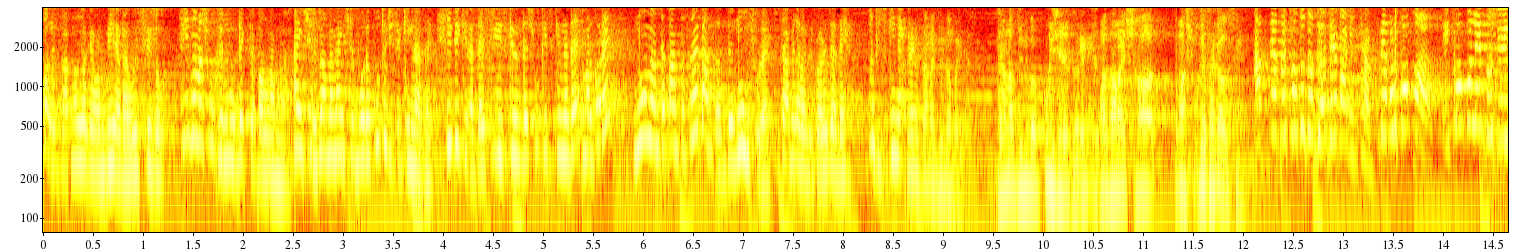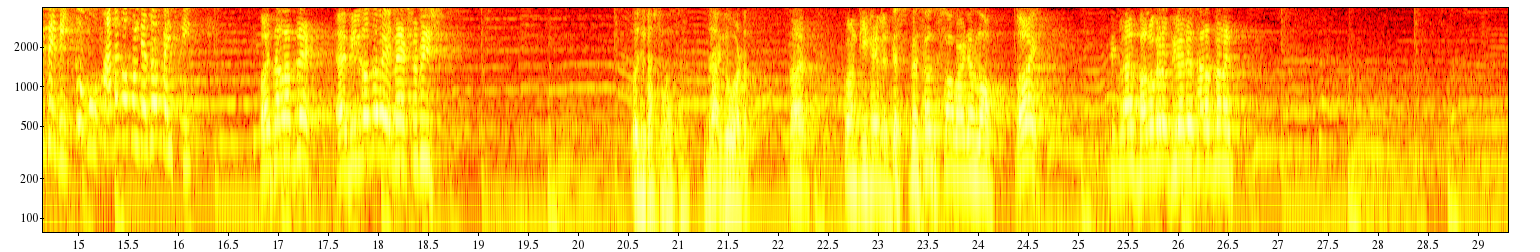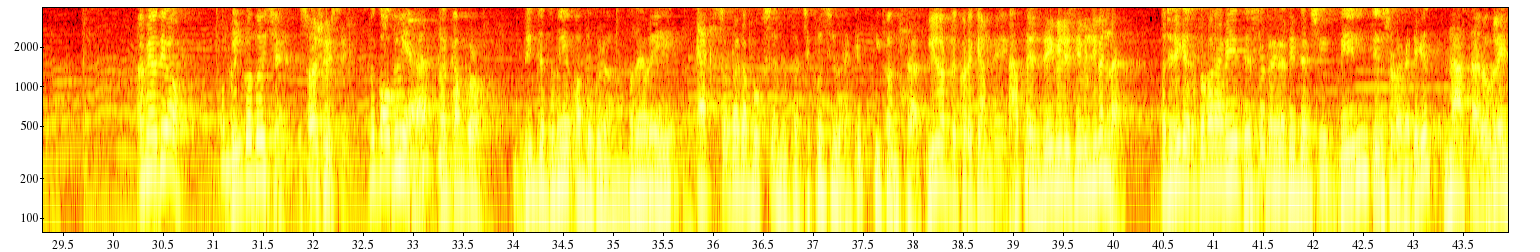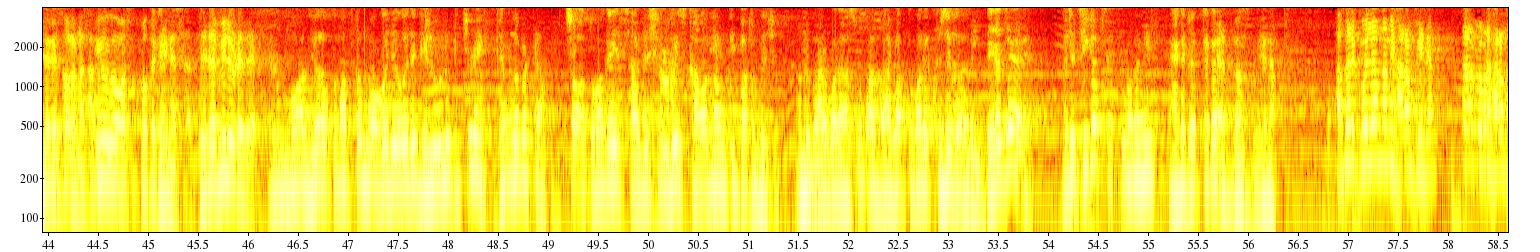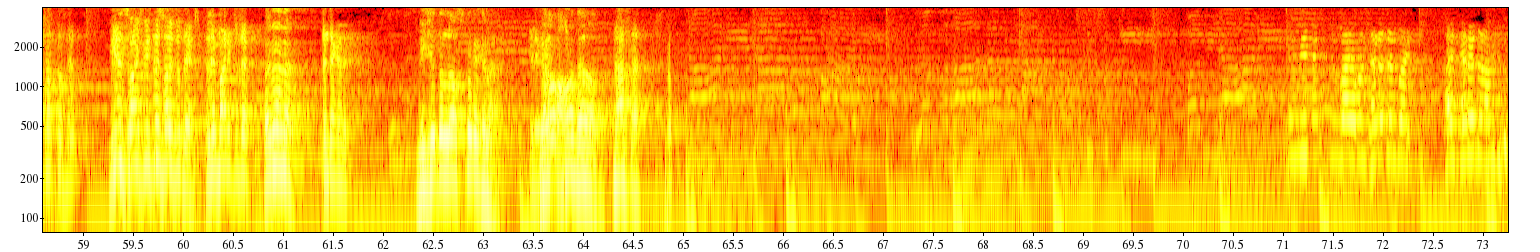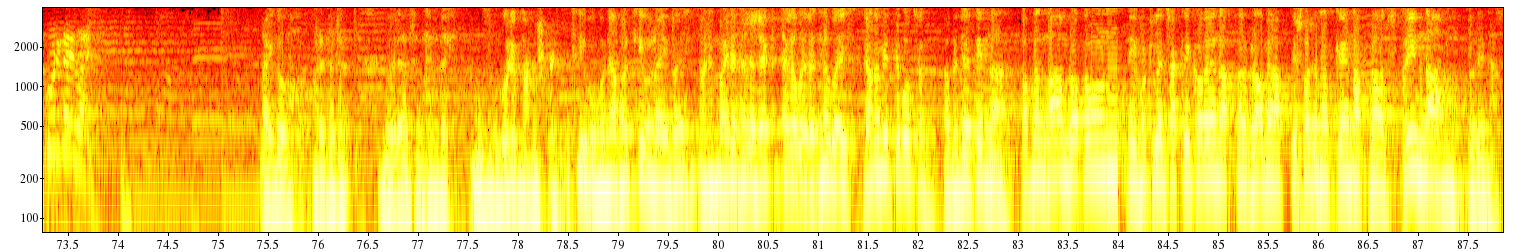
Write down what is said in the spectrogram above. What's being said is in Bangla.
কপালে যে আপনার লগে আমার বিয়েটা হয়েছিল জীবনে সুখের মুখ দেখতে পারলাম না। আইসের জামা মাইসের বড় কত কিছু কিনা দেয়। টিভি কিনা দেয় ফ্রিজ কিনা দেয় সুকিস কিনা দেয়। আমার করে নুন আনতে পান্তা ফ্রাই পান্তা নুন ফুরায়। জামিলা বাবি করে যা দেয় তো কিছু কিনা জামাই দুই নম্বর গেছে জানো দুই নম্বর পুলিশে ধরে নিয়ে জামাই সৎ তোমার সুখে থাকা উচিত। আপনি আপনার সততা ধরে পানি খান। আমার কপাল এই কপালে বসে হয়েছে নি তবু ফাটা কপাল নিয়ে জন্মাইছি। ওই সালাদ দে এ বিল কত রে? একশো বিশ। ওই যে কাস্টমার আছে যা গে অর্ডার কোন কি খাইবেন স্পেশাল সব আইটেম লক ওই গ্লাস ভালো করে ধুয়ে দে সালাদ বানাই। আমি দিও বিল কত হয়েছে? ছয়শো হয়েছে। তো কগলি হ্যাঁ? কাম করো। বিলটা তুমি করে আনো তবে আমি একশো টাকা বক্সে নিতে খুশি হয় কি কোন স্যার বিল অর্ধেক করে কেমন? আপনি যে বিল দিবেন না? আচ্ছা ঠিক আছে তোমার আমি দেড়শো টাকা দিতে বিল তিনশো টাকা ঠিক আছে? না স্যার ওগুলো এই জায়গায় চলে না আমি ওই খাই না স্যার। যেটা বিল ওটা দেয় তোমার তো মগজ মগজে গিলুগুলো কিছু নেই। ফেমে ব্যাপারটা চলো তোমাকে এই সার্ভিস সার্ভিস খাওয়ার নাম কি পছন্দ হয়েছে? আমি বারবার আসো আর বারবার তোমাদের খুশি করে দিই ঠিক আছে? আচ্ছা ঠিক আছে তোমার আমি এক হাজার টাকা অ্যাডভান্স দিয়ে না। আপনার কইলাম না আমি হারাম খাই না। তার ব্যাপারে হারাম আছে। বিল ছয়শো হইতে ছয়শো দেন। তাহলে মার্কেটে না না তিন টাকা দেন। নিজে তো লস করে গেলা দেখো আমার দেখো। না স্যার। আমি কিছু করি নাই ভাই। ভাই গো মানে তোরা ধরে আছেন কেন ভাই গরিব মানুষ ভাই। মানে আমার কেউ নাই ভাই। মানে মাইরে ফেলে এক টাকা বেরোয় না ভাই। কেন মিথ্যে বলছেন? আপনি যেতেন না। আপনার নাম রতন এই হোটেলে চাকরি করেন আপনার গ্রামে আত্মীয় স্বজন আছেন আপনার স্ত্রীর নাম ধরে না।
